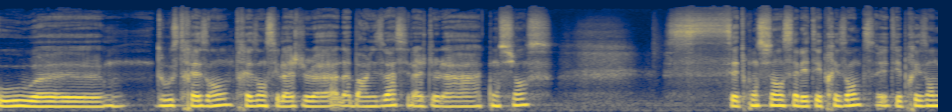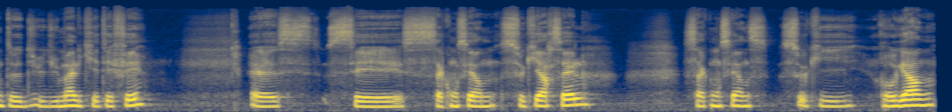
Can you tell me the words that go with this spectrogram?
où 12-13 euh, ans, 13 ans c'est l'âge de la, la c'est l'âge de la conscience cette conscience, elle était présente, elle était présente du, mal qui était fait. Euh, c'est, ça concerne ceux qui harcèlent, ça concerne ceux qui regardent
